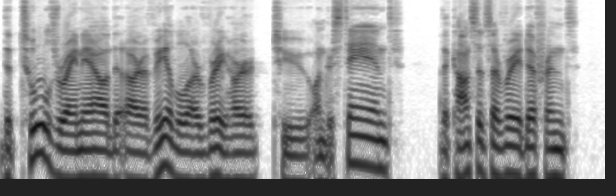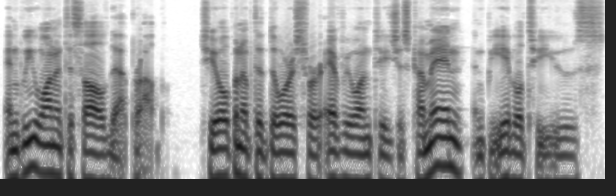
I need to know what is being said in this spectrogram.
the tools right now that are available are very hard to understand. The concepts are very different. And we wanted to solve that problem to open up the doors for everyone to just come in and be able to use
